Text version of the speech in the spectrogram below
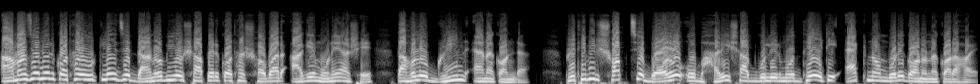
আমাজনের কথা উঠলে যে দানবীয় সাপের কথা সবার আগে মনে আসে, তা হল গ্রিন অ্যানাকন্ডা। পৃথিবীর সবচেয়ে বড় ও ভারী সাপগুলির মধ্যে এটি এক নম্বরে গণনা করা হয়।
